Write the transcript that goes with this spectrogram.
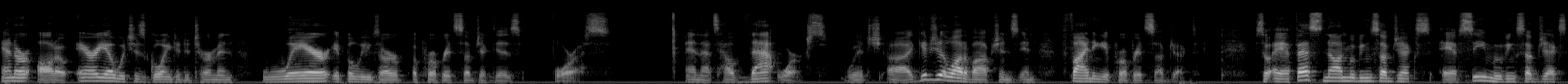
and our auto area, which is going to determine where it believes our appropriate subject is for us. And that's how that works, which uh, gives you a lot of options in finding the appropriate subject. So AFS, non-moving subjects, AFC, moving subjects.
